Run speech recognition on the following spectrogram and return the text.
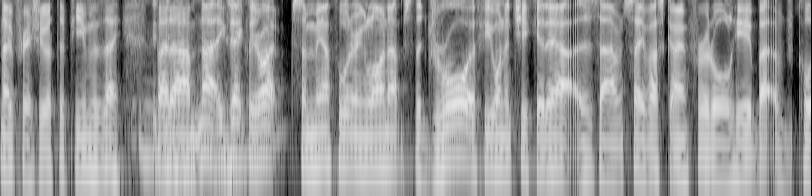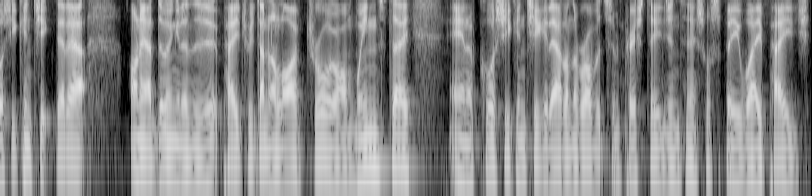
no pressure with the Pumas, eh? But um, no, exactly right. Some mouth-watering lineups. The draw, if you want to check it out, is um, save us going for it all here. But of course, you can check that out on our Doing It in the Dirt page. We've done a live draw on Wednesday, and of course, you can check it out on the Robertson Prestige International Speedway page,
